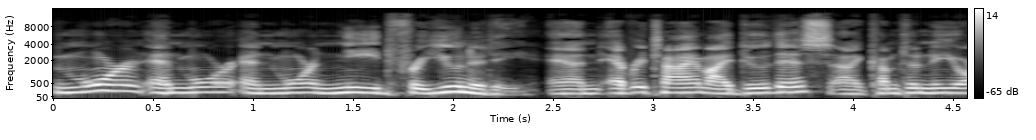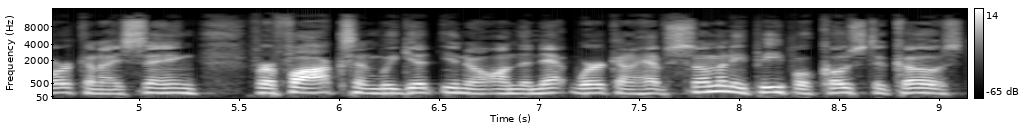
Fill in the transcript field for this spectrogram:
more and more and more need for unity. And every time I do this, I come to New York and I sing for Fox, and we get you know on the network, and I have so many people coast to coast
